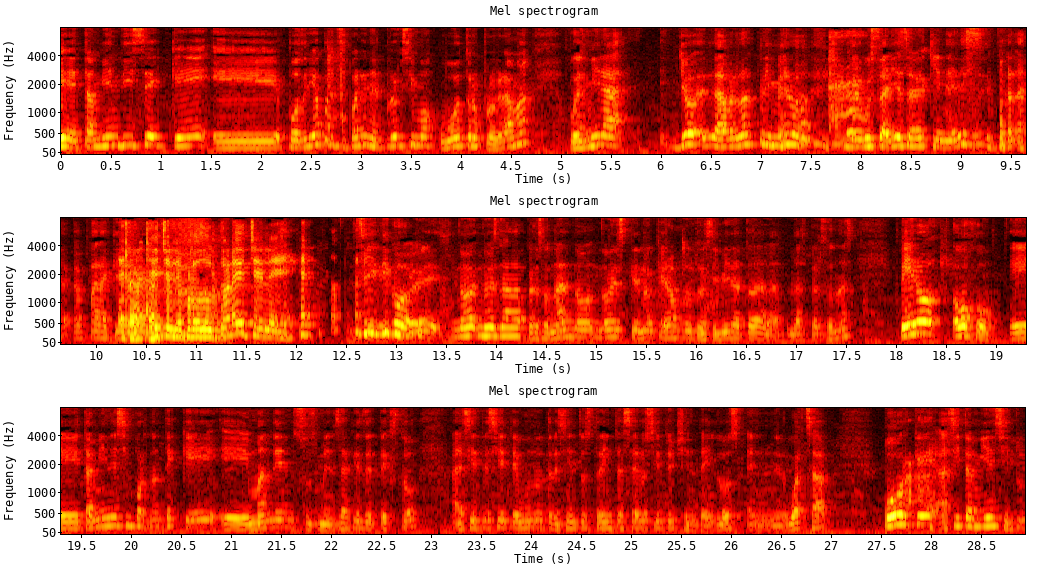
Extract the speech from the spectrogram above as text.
eh, también dice que eh, podría participar en el próximo u otro programa. Pues mira, yo la verdad primero me gustaría saber quién eres para, para que... Échele, productor, échele. Sí, digo, eh, no, no es nada personal, no, no es que no queramos recibir a todas la- las personas. Pero, ojo, eh, también es importante que eh, manden sus mensajes de texto al 771-330-0782 en el WhatsApp. Porque así también, si tú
